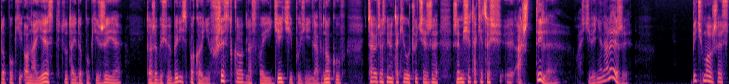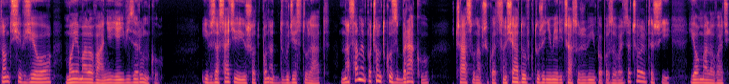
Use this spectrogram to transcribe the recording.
dopóki ona jest tutaj, dopóki żyje, to żebyśmy byli spokojni. Wszystko dla swoich dzieci, później dla wnuków. Cały czas miałem takie uczucie, że, że mi się takie coś y, aż tyle właściwie nie należy. Być może stąd się wzięło moje malowanie jej wizerunku. I w zasadzie już od ponad 20 lat, na samym początku z braku czasu, na przykład sąsiadów, którzy nie mieli czasu, żeby mi popozować, zacząłem też i ją malować.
